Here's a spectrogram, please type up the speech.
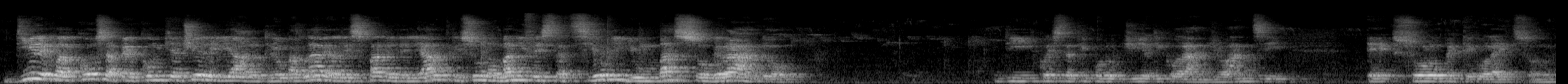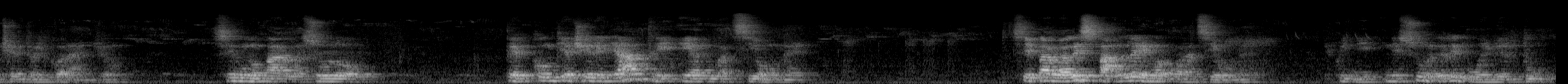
Dire qualcosa per compiacere gli altri o parlare alle spalle degli altri sono manifestazioni di un basso grado di questa tipologia di coraggio, anzi è solo pettegolezzo, non c'entra il coraggio. Se uno parla solo per compiacere gli altri è adulazione, se parla alle spalle è mormorazione quindi nessuna delle due è virtù.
